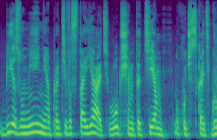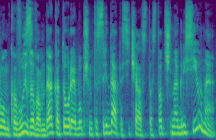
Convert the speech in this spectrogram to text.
без умения противостоять, в общем-то, тем, ну, хочется сказать громко, вызовам, да, которые, в общем-то, среда-то сейчас достаточно агрессивная,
